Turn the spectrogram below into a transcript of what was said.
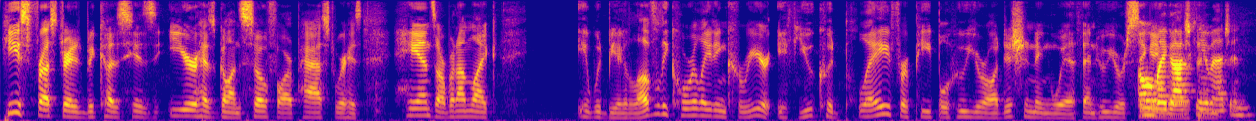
he's frustrated because his ear has gone so far past where his hands are. But I'm like, it would be a lovely correlating career if you could play for people who you're auditioning with and who you're singing. Oh my gosh, can you imagine?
